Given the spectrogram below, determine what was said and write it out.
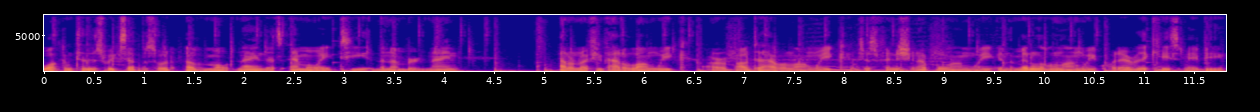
Welcome to this week's episode of Moat 9. That's M O A T, the number 9. I don't know if you've had a long week or about to have a long week, just finishing up a long week, in the middle of a long week, whatever the case may be.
